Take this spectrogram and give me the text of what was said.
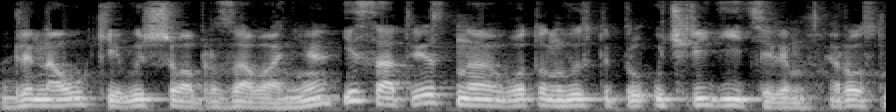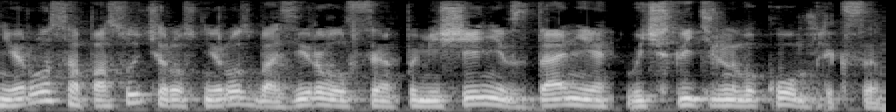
для науки и высшего образования. И, соответственно, вот он выступил учредителем Роснерос, а по сути Роснерос базировался в помещении в здании вычислительного комплекса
